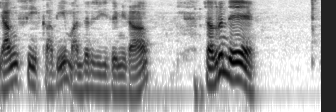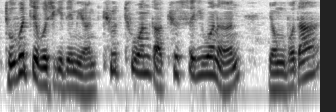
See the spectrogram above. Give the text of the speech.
양수의 값이 만들어지게 됩니다. 자, 그런데 두 번째 보시게 되면 Q21과 Q31은 0보다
